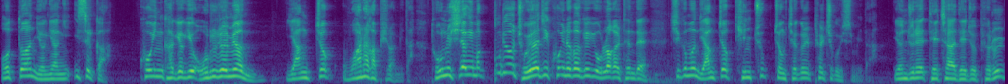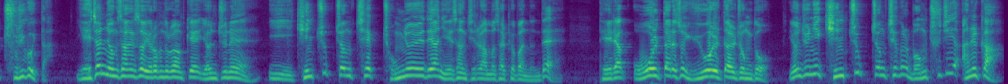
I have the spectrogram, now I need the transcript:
어떠한 영향이 있을까? 코인 가격이 오르려면 양적 완화가 필요합니다. 돈을 시장에 막 뿌려줘야지 코인의 가격이 올라갈 텐데 지금은 양적 긴축 정책을 펼치고 있습니다. 연준의 대차 대조표를 줄이고 있다. 예전 영상에서 여러분들과 함께 연준의 이 긴축 정책 종료에 대한 예상치를 한번 살펴봤는데 대략 5월 달에서 6월 달 정도 연준이 긴축 정책을 멈추지 않을까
